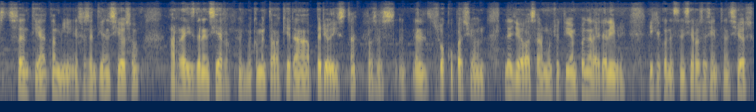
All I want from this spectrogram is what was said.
sentía también, se sentía ansioso a raíz del encierro. Él me comentaba que era periodista, entonces su ocupación le llevó a estar mucho tiempo en el aire libre y que con este encierro se siente ansioso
